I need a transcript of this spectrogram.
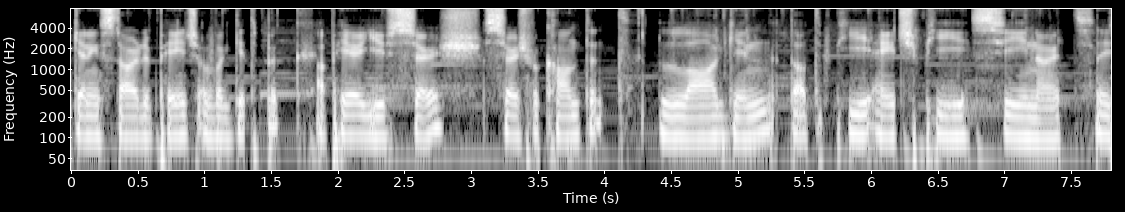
getting started page of a GitBook. Up here you search, search for content, login.php Znote. So you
